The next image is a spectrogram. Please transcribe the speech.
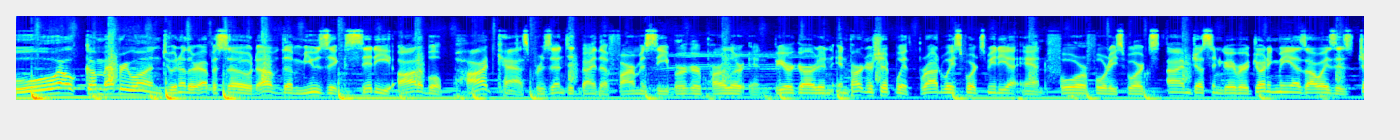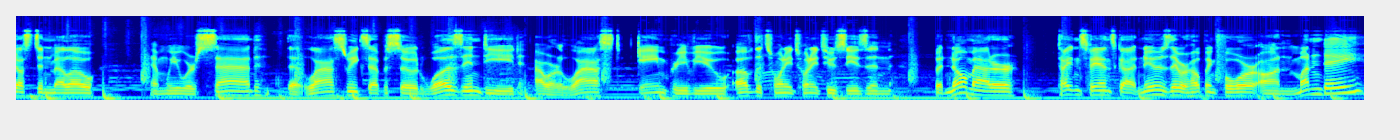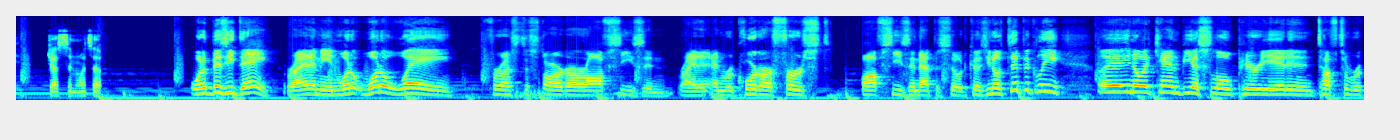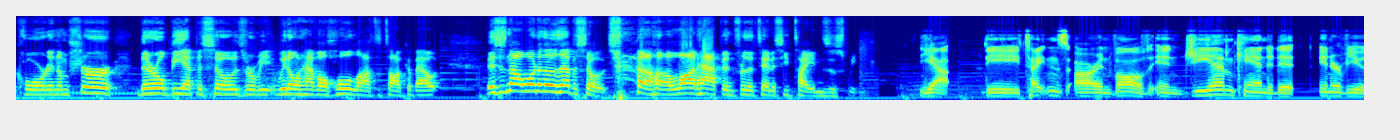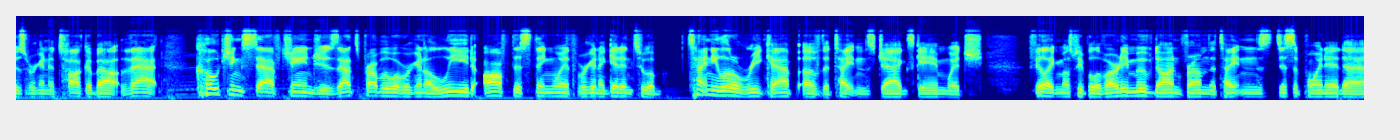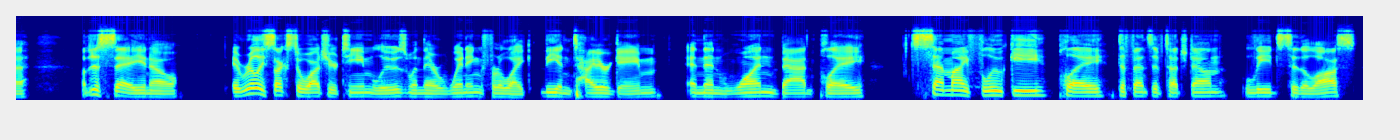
Welcome, everyone, to another episode of the Music City Audible podcast presented by the Pharmacy Burger Parlor and Beer Garden in partnership with Broadway Sports Media and 440 Sports. I'm Justin Graver. Joining me, as always, is Justin Melo. And we were sad that last week's episode was indeed our last game preview of the 2022 season. But no matter, Titans fans got news they were hoping for on Monday. Justin, what's up? What a busy day, right? I mean, what what a way for us to start our off season, right, and record our first off season episode because you know typically uh, you know it can be a slow period and tough to record and i'm sure there will be episodes where we, we don't have a whole lot to talk about this is not one of those episodes a lot happened for the tennessee titans this week Yeah, the Titans are involved in GM candidate interviews. We're going to talk about that. Coaching staff changes. That's probably what we're going to lead off this thing with. We're going to get into a tiny little recap of the Titans Jags game, which I feel like most people have already moved on from. The Titans disappointed. Uh, I'll just say, you know, it really sucks to watch your team lose when they're winning for like the entire game and then one bad play, semi fluky play, defensive touchdown leads to the loss.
